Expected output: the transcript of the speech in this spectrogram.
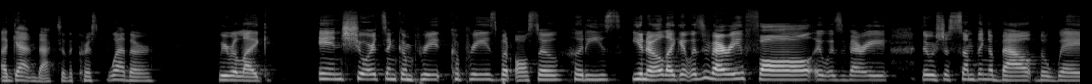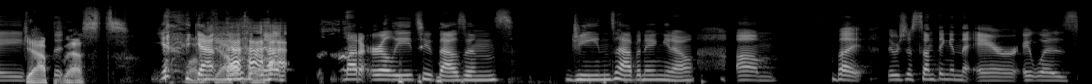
again, back to the crisp weather. We were like in shorts and capri- capris, but also hoodies. You know, like it was very fall. It was very. There was just something about the way gap the- vests Yeah, Gap Gap vests, yep. a lot of early 2000s jeans happening, you know. Um but there was just something in the air. It was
